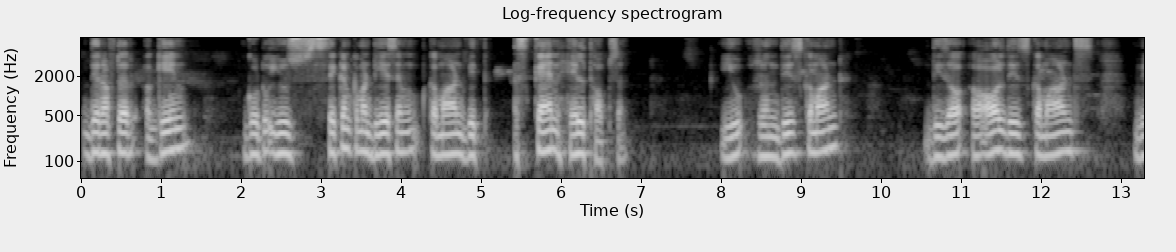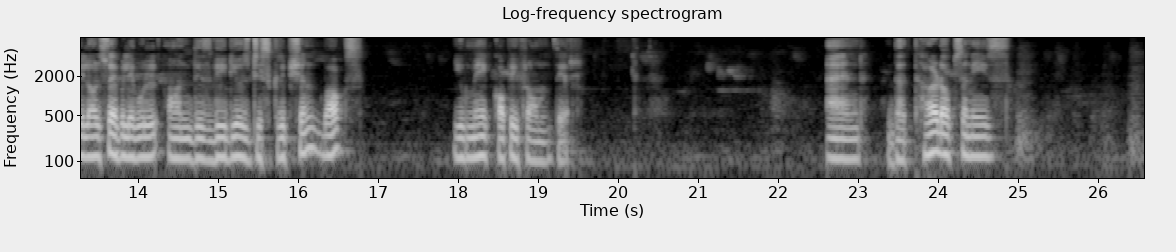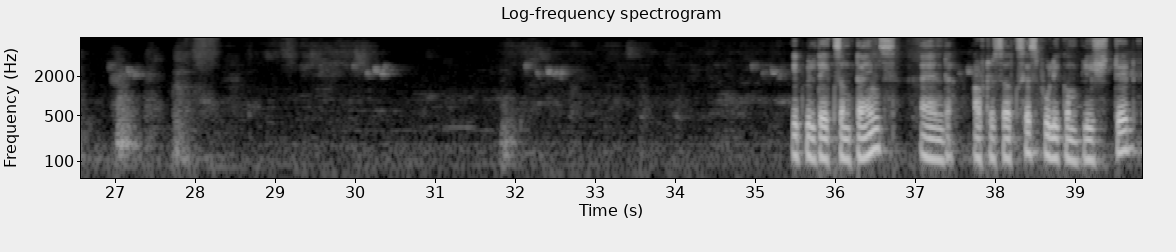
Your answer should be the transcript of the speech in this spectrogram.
Thereafter again go to use second command DISM command with scan health option. You run this command these are uh, all these commands will also available on this video's description box. You may copy from there. And the third option is it will take some times and after successfully completed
